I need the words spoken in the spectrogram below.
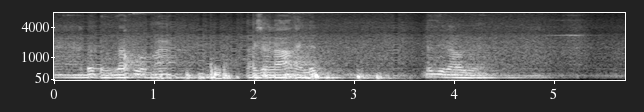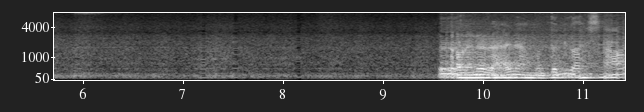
ờ, đối tượng gốc luôn ha. Rồi sau đó thầy lít lít đi đâu vậy cái đầu này nó rải ra mình tính coi, sáu.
